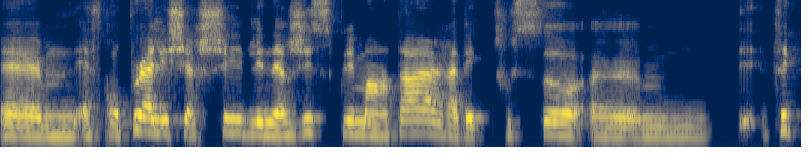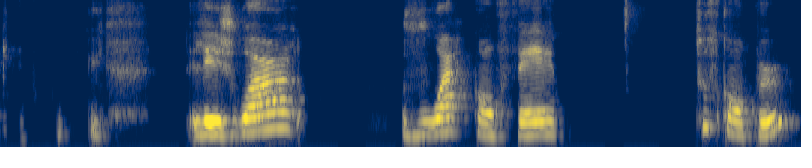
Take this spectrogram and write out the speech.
Euh, est-ce qu'on peut aller chercher de l'énergie supplémentaire avec tout ça? Euh, les joueurs voient qu'on fait tout ce qu'on peut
